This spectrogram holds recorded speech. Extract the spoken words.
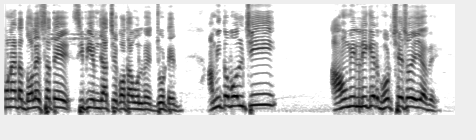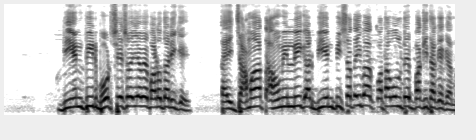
কোনো একটা দলের সাথে সিপিএম যাচ্ছে, কথা বলবে জোটের। আমি তো বলছি, আওয়ামী লীগের ভোট শেষ হয়ে যাবে। বিএনপির ভোট শেষ হয়ে যাবে বারো তারিখে। তাই জামাত, আওয়ামী লীগ আর বিএনপির সাথেই বা কথা বলতে বাকি থাকে কেন?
